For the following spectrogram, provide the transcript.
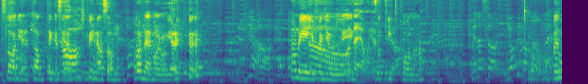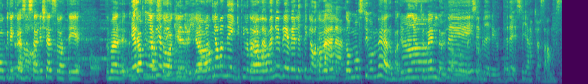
slagertant tänkte jag säga, Ja. kvinna som har varit med många gånger. Hon är ju för Ja, gullig. det är hon ju. Så titt på henne. Men hon, det, alltså, så här, det känns som att det är de här Jag, gamla jag lycklig slager. nu. Jag, var, Ja. jag var negg till att börja Ja. med, men nu blev jag lite glad Ja, i men själen. de, de måste ju vara med de här, det blir ju inte mello utan Nej, dem liksom. det blir det ju inte. Det är så jäkla sant.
